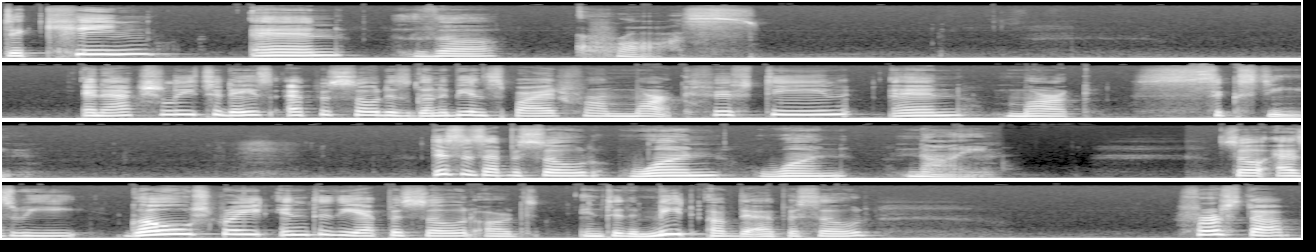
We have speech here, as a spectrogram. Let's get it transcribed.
the King and the Cross. And actually, today's episode is going to be inspired from Mark 15 and Mark 16. This is episode 119. So, as we go straight into the episode or into the meat of the episode, first up,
